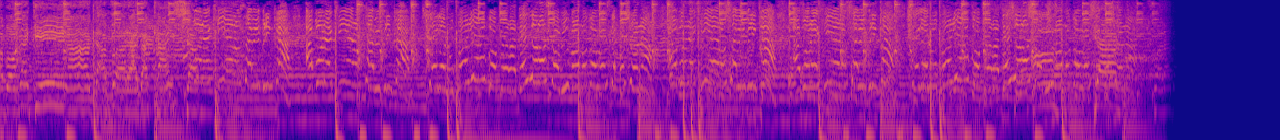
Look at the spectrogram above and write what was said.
I bought that key.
